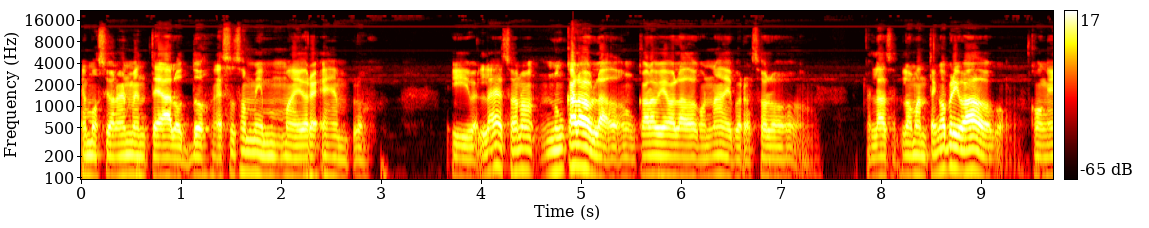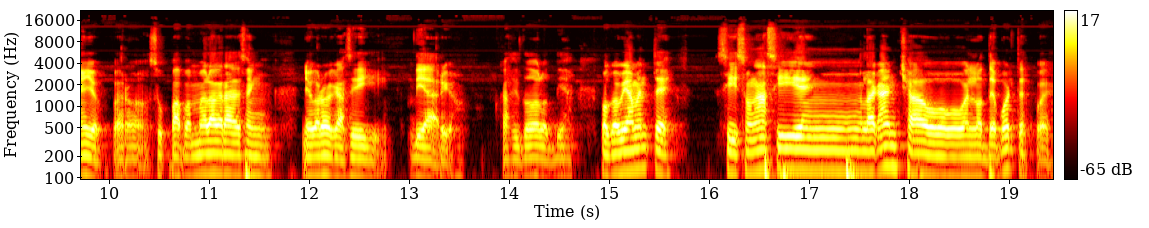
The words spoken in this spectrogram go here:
emocionalmente a los dos. Esos son mis mayores ejemplos. Y, ¿verdad? Eso no, nunca lo he hablado, nunca lo había hablado con nadie, pero eso lo, lo mantengo privado con, ellos. Pero sus papás me lo agradecen, yo creo que casi diario, casi todos los días. Porque obviamente, si son así en la cancha o en los deportes, pues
